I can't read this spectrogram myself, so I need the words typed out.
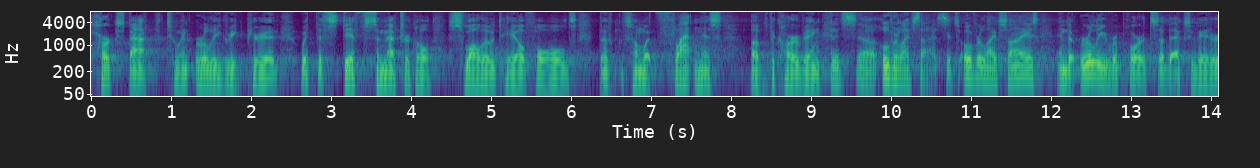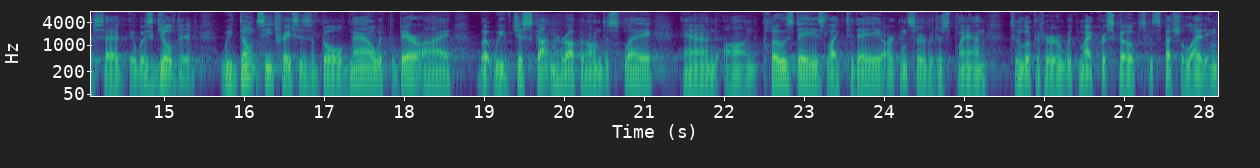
harks back to an early Greek period with the stiff, symmetrical swallowtail folds, the somewhat flatness of the carving. And it's uh, over life size. It's over life size, and the early reports of the excavator said it was gilded. We don't see traces of gold now with the bare eye, but we've just gotten her up and on display. And on closed days like today, our conservators plan to look at her with microscopes, with special lighting,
